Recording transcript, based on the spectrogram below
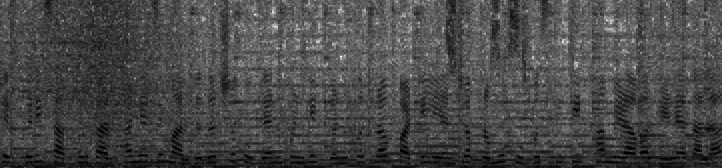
शेतकरी साखर कारखान्याचे मार्गदर्शक उद्यान पंडित गणपतराव पाटील यांच्या प्रमुख उपस्थितीत हा मेळावा घेण्यात आला.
